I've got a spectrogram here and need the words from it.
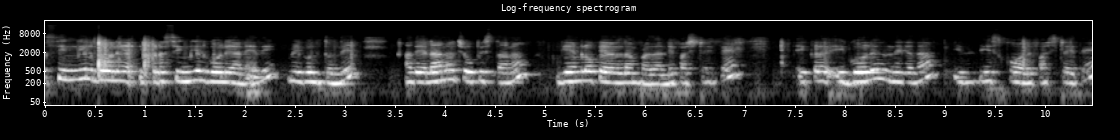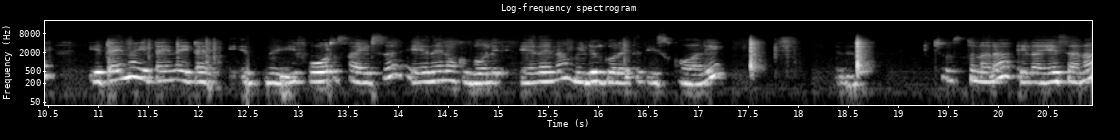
సింగిల్ గోలీ ఇక్కడ సింగిల్ గోలీ అనేది మిగులుతుంది. అది ఎలానో చూపిస్తాను. గేమ్లోకి వెళ్దాం పదండి ఫస్ట్ అయితే. ఇక్కడ ఈ గోలీ ఉంది కదా ఇది తీసుకోవాలి ఫస్ట్ అయితే. ఇటైనా ఇటైనా ఇటైనా ఈ ఫోర్ సైడ్స్ ఏదైనా ఒక గోలీ ఏదైనా మిడిల్ గోల్ అయితే తీసుకోవాలి. చూస్తున్నారా? ఇలా వేసానా?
